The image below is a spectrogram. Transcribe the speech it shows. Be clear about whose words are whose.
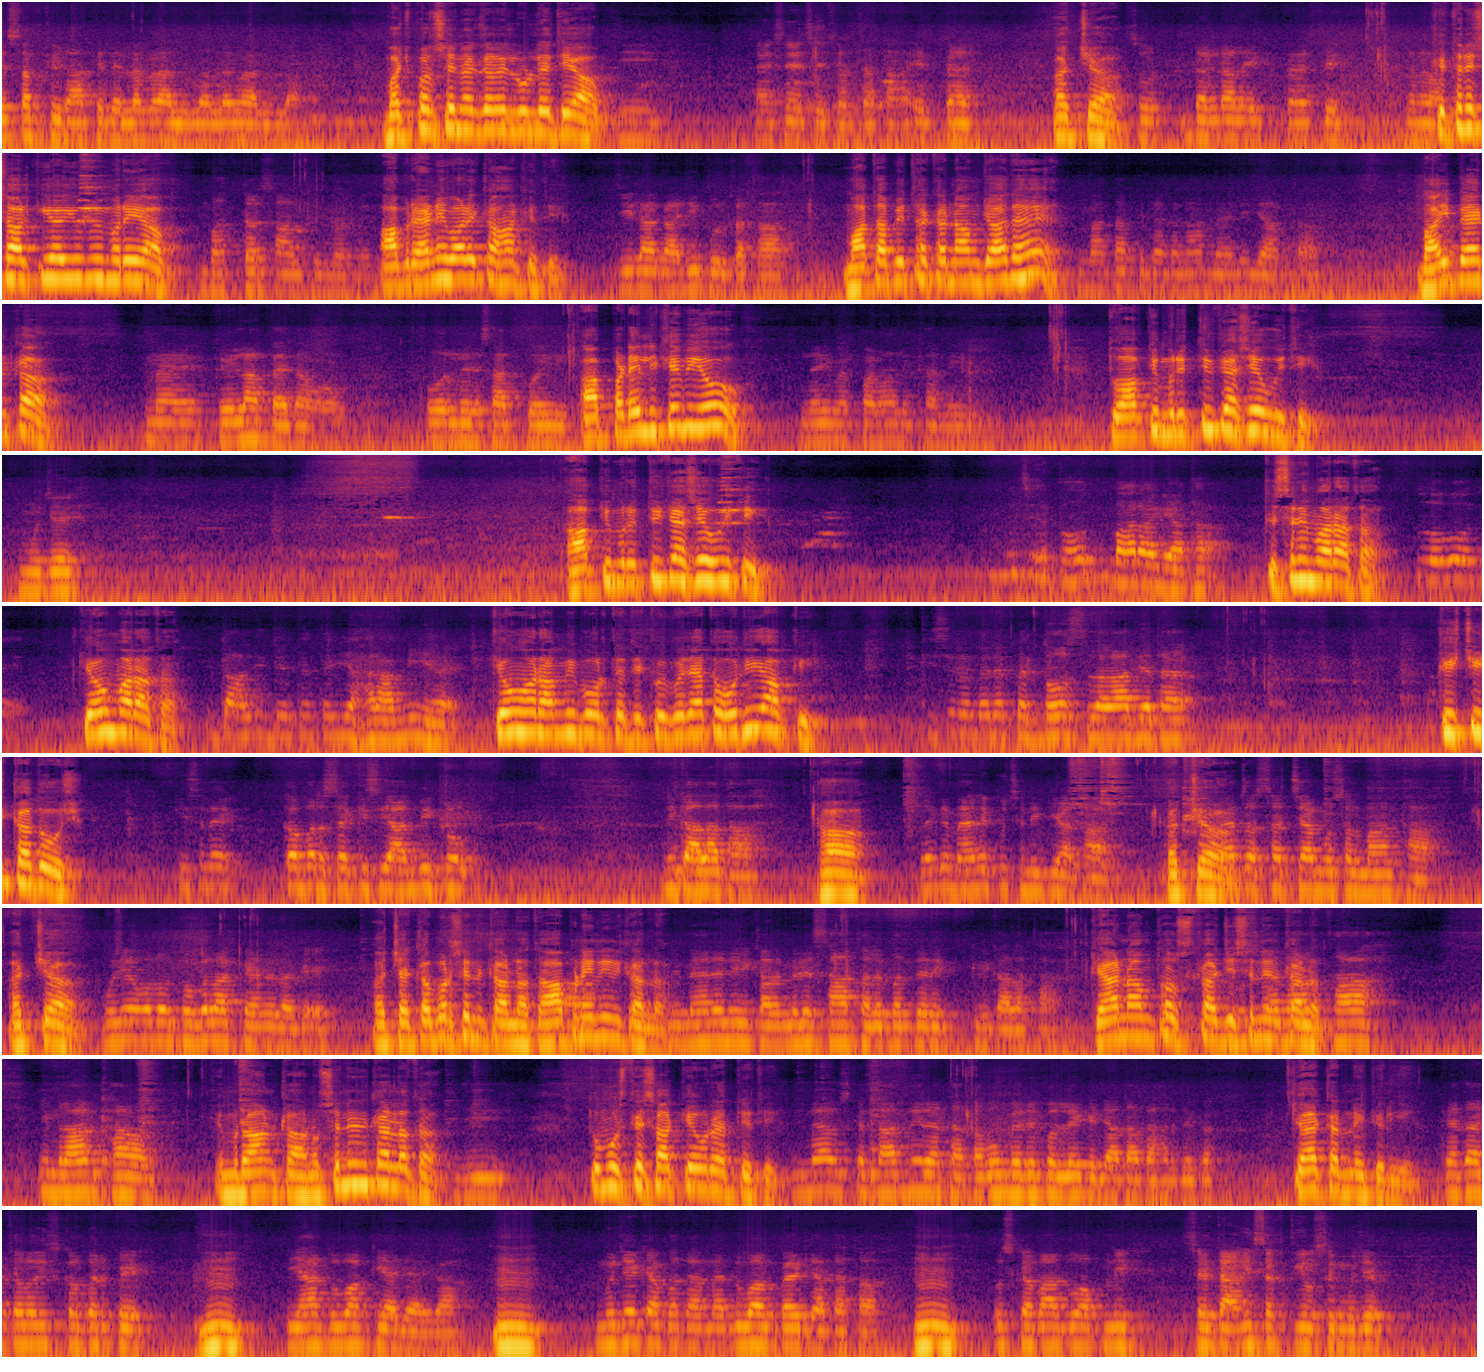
Speaker 1: ये सब चिढ़ाते थे लंगड़ा लूला लंगड़ा लूला
Speaker 2: बचपन से नजरे लुल्ले थे आप?
Speaker 1: जी ऐसे ऐसे चलता था एक पैर।
Speaker 2: अच्छा।
Speaker 1: सो डंडा एक पैर से
Speaker 2: कितने साल की आयु में मरे आप?
Speaker 1: बहत्तर साल की उम्र में।
Speaker 2: आप रहने वाले कहाँ के थे?
Speaker 1: जिला गाजीपुर का था।
Speaker 2: माता पिता का नाम याद है?
Speaker 1: माता पिता का नाम मैं नहीं जानता।
Speaker 2: भाई बहन का?
Speaker 1: मैं अकेला पैदा हुआ और मेरे साथ कोई नहीं।
Speaker 2: आप पढ़े लिखे भी हो?
Speaker 1: नहीं मैं पढ़ा लिखा नहीं।
Speaker 2: तो आपकी मृत्यु कैसे हुई थी?
Speaker 1: मुझे।
Speaker 2: आपकी मृत्यु कैसे हुई थी?
Speaker 1: मुझे बहुत मारा गया था।
Speaker 2: किसने मारा था?
Speaker 1: लोगों ने।
Speaker 2: क्यों मारा था?
Speaker 1: गाली देते थे ये हरामी है।
Speaker 2: क्यों हरामी बोलते थे? कोई वजह तो होगी आपकी?
Speaker 1: किसी ने मेरे पे दोष लगा दिया था।
Speaker 2: किस चीज़ का दोष?
Speaker 1: किसने कब्र से किसी आदमी को निकाला था।
Speaker 2: हाँ।
Speaker 1: लेकिन मैंने कुछ नहीं किया था।
Speaker 2: अच्छा।
Speaker 1: मैं तो सच्चा मुसलमान था।
Speaker 2: अच्छा।
Speaker 1: मुझे वो लोग दोगला कहने लगे।
Speaker 2: अच्छा कब्र से निकाला था आपने
Speaker 1: हाँ।
Speaker 2: नहीं निकाला?
Speaker 1: नहीं, मैंने नहीं निकाला मेरे साथ वाले बंदे ने निकाला था।
Speaker 2: क्या नाम था उसका जिसने निकाला
Speaker 1: था? इमरान खान।
Speaker 2: इमरान खान उसने निकाला था?
Speaker 1: जी।
Speaker 2: तुम उसके साथ क्यों रहते थे?
Speaker 1: मैं उसके साथ नहीं रहता था वो मेरे को लेके जाता था हर जगह।
Speaker 2: क्या करने के लिए?
Speaker 1: कहता चलो इस कबर पे
Speaker 2: हम्म।
Speaker 1: यहाँ दुआ किया जाएगा।
Speaker 2: हम्म।
Speaker 1: मुझे क्या पता मैं दुआ बैठ जाता था।
Speaker 2: हम्म।
Speaker 1: उसके बाद वो अपनी शैतानी शक्तियों से मुझे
